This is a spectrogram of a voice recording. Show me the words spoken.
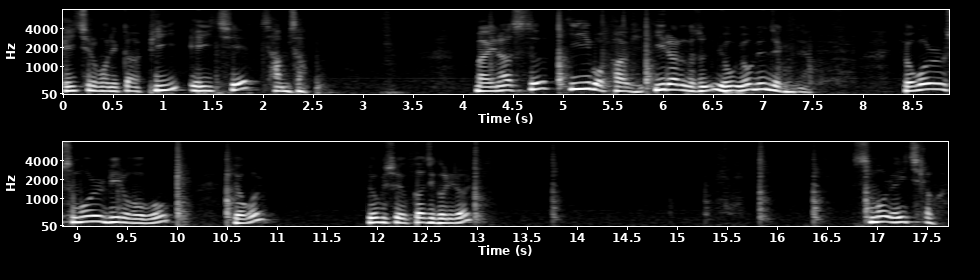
H로 보니까 BH의 33. 마이너스 2 곱하기 2라는 것은 요, 요 면적인데요. 요걸 small b로 보고 요걸 여기서 여기까지 거리를 small h라고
